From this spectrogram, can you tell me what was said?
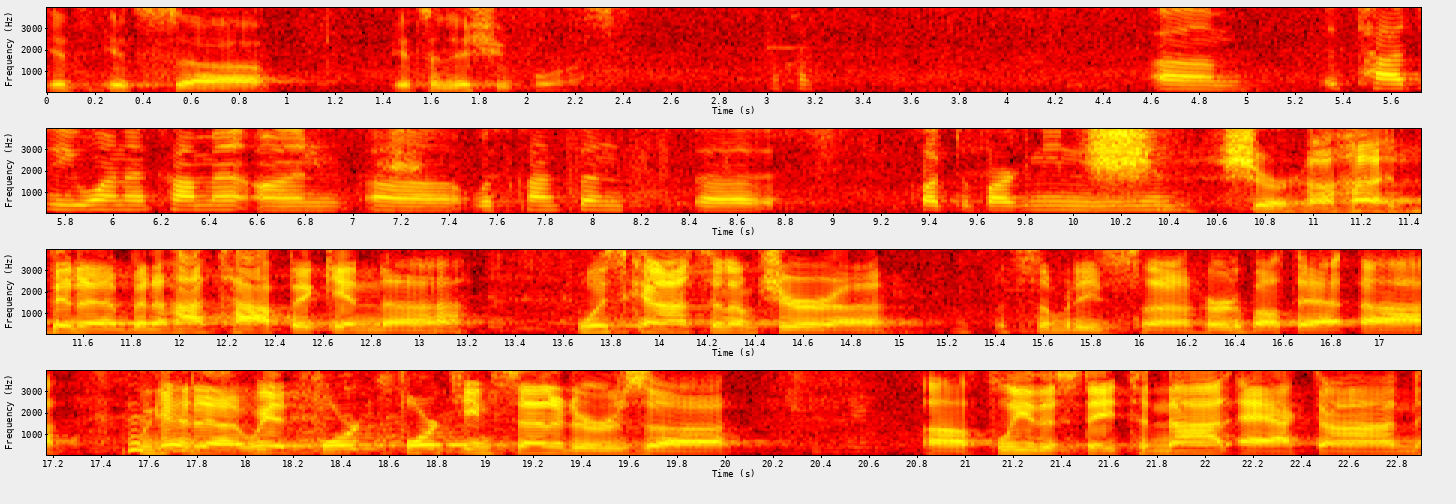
it, it's, it's an issue for us. Okay. Um, Todd, do you want to comment on uh, Wisconsin's uh, collective bargaining union? Sure. Uh, It's been a, been a hot topic in uh, Wisconsin. I'm sure uh, somebody's uh, heard about that. Uh, We had, uh, we had four- 14 senators uh, uh, flee the state to not act on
